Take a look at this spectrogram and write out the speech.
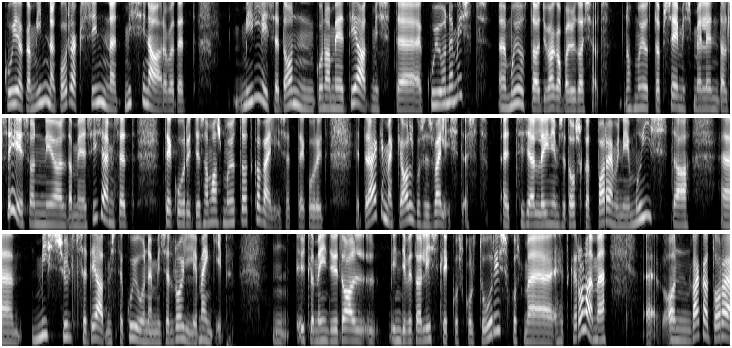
kui aga minna korraks sinna, et mis sina arvad, et millised on, kuna meie teadmiste kujunemist mõjutavad ju väga paljud asjad. noh, mõjutab see, mis meil endal sees on nii-öelda meie sisemised tegurid ja samas mõjutavad ka välised tegurid. et räägime äkki alguses välistest, et siis jälle inimesed oskavad paremini mõista, mis üldse teadmiste kujunemisel rolli mängib ütleme, individuaal, individualistlikus kultuuris, kus me hetkel oleme, on väga tore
